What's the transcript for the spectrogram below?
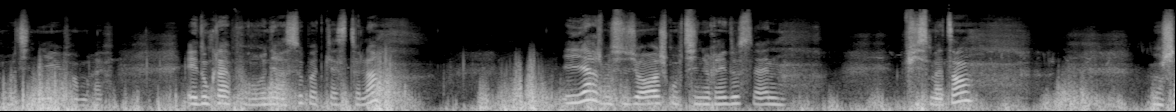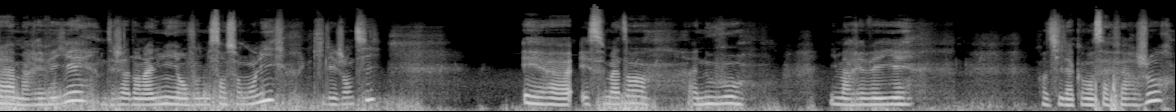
routinier, enfin bref. Et donc là, pour revenir à ce podcast là, hier je me suis dit oh je continuerai deux semaines. Puis ce matin, mon chat m'a réveillée, déjà dans la nuit en vomissant sur mon lit, qu'il est gentil. Et, euh, et, ce matin, à nouveau, il m'a réveillée quand il a commencé à faire jour.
